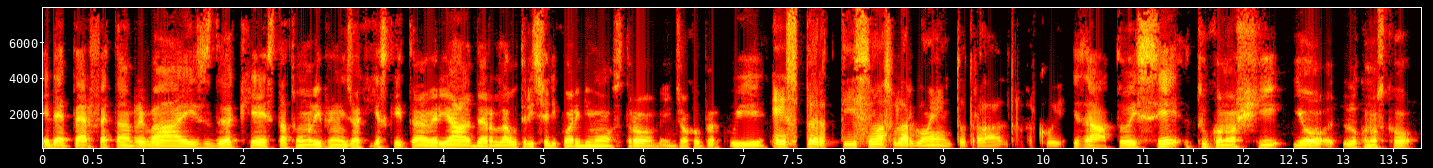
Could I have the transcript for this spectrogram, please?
ed è Perfect Unrevised, che è stato uno dei primi giochi che ha scritto Avery Alder, l'autrice di Cuori di Mostro, il gioco per cui... Espertissima sull'argomento, tra l'altro, per cui... Esatto, e se tu conosci, io lo conosco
